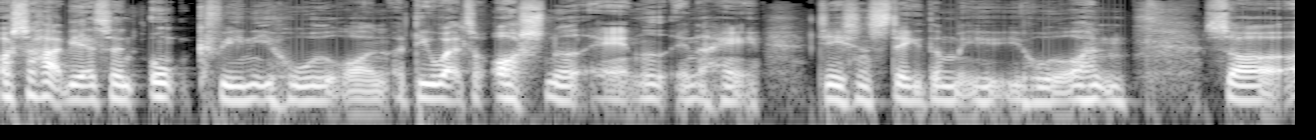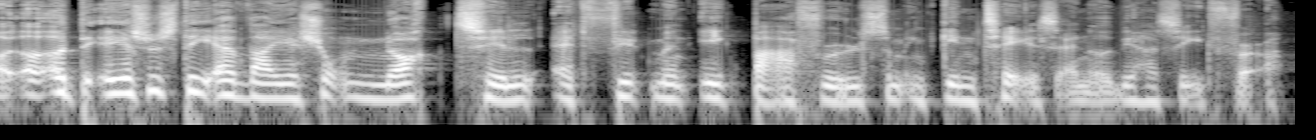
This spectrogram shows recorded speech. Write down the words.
og så har vi altså en ung kvinde i hovedrollen, og det er jo altså også noget andet, end at have Jason Statham i, i hovedrollen. Så, og, og det, jeg synes, det er variation nok til, at filmen ikke bare føles som en gentagelse af noget, vi har set før.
